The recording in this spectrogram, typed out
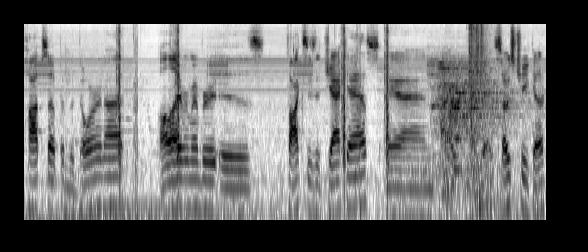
pops up in the door or not. All I remember is Foxy's a jackass, and I, okay, so's Chica.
